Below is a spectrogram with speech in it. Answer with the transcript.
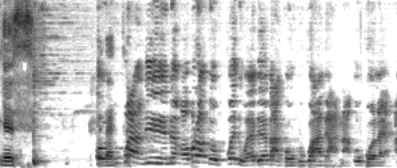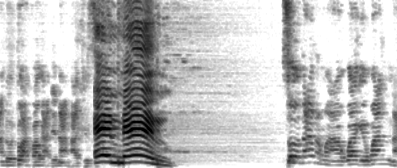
Yes. Okwukwe a niile ọ bụrụ na okwukwe dị wee bịa ebe a ka okwukwe a dị ana ụgwọla ya and otu a ka ọ ga-adị n'aha Jizọs. Amen. So na ana m agwa gị nwanna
